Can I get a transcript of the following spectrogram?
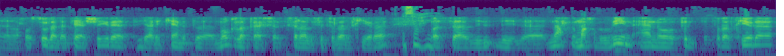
الحصول على تأشيرات يعني كانت مغلقة خلال الفترة الأخيرة صحيح. بس ل- نحن محظوظين أنه في الفترة الأخيرة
